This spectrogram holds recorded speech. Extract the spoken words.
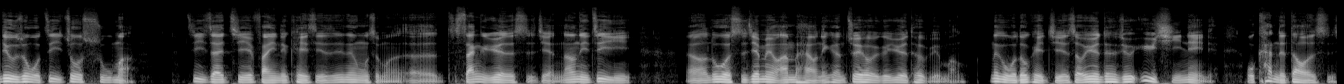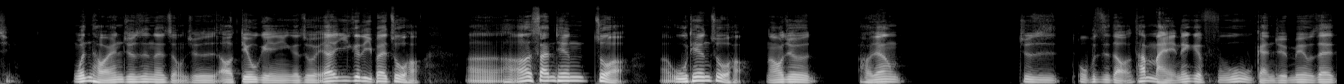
例如说我自己做书嘛，自己在接翻译的 case 也是那种什么呃三个月的时间，然后你自己。呃，如果时间没有安排好，你可能最后一个月特别忙，那个我都可以接受，因为那个就预期内的，我看得到的事情。我很讨厌就是那种就是哦丢给你一个作业，要一个礼拜做好，呃，好像三天做好，啊，五天做好，然后就好像就是我不知道他买那个服务感觉没有在，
